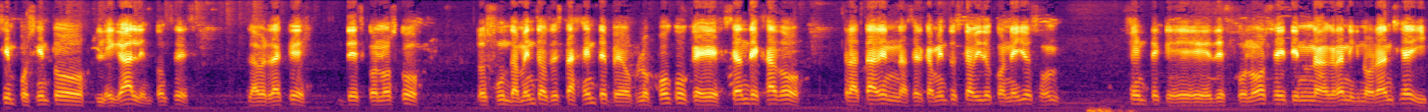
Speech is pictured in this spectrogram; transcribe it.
100% legal, entonces la verdad que desconozco los fundamentos de esta gente, pero lo poco que se han dejado tratar en acercamientos que ha habido con ellos son gente que desconoce, tiene una gran ignorancia y,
